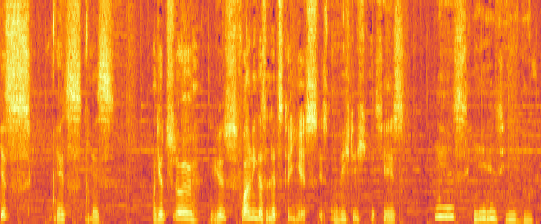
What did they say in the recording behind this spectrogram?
Yes, Yes, Yes. Und jetzt, äh, Yes, vor allen Dingen das letzte Yes ist dann wichtig. Yes, Yes, Yes, Yes, Yes, Yes.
